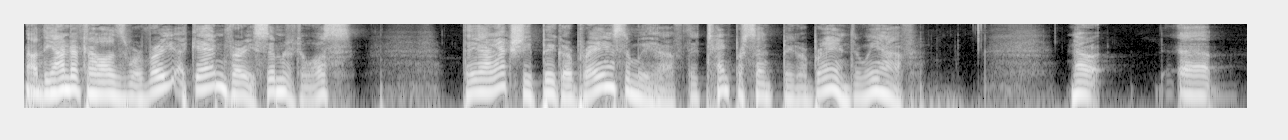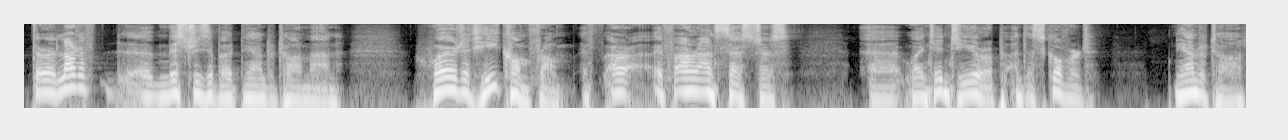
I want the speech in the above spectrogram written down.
Now, the Neanderthals were very, again, very similar to us. They had actually bigger brains than we have. They're 10% bigger brain than we have. Now, uh, there are a lot of uh, mysteries about Neanderthal man. Where did he come from? If our, if our ancestors uh, went into Europe and discovered Neanderthal,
